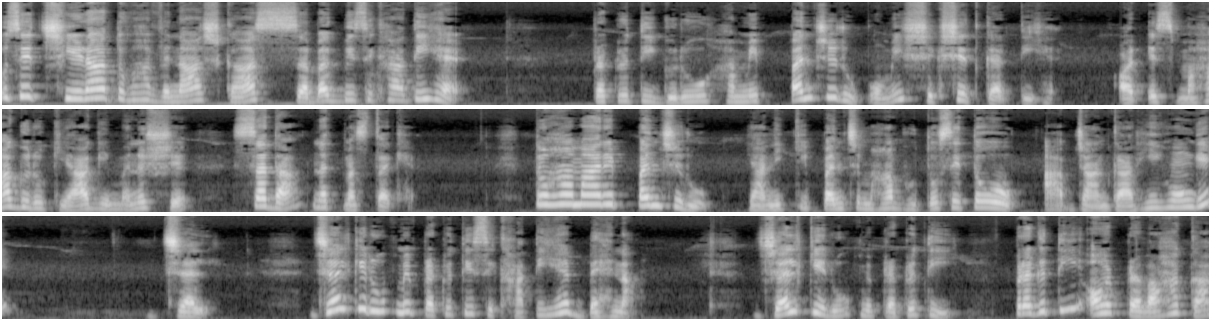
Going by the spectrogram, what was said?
उसे छेड़ा तो वह विनाश का सबक भी सिखाती है। प्रकृति गुरु हमें पंच रूपों में शिक्षित करती है और इस महागुरु के आगे मनुष्य सदा नतमस्तक है। तो हमारे पंच रूप, यानी कि पंच महाभूतों से तो आप जानकार ही होंगे। जल। जल के रूप में प्रकृति सिखाती है बहना। जल के रूप में प्रकृति प्रगति और प्रवाह का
